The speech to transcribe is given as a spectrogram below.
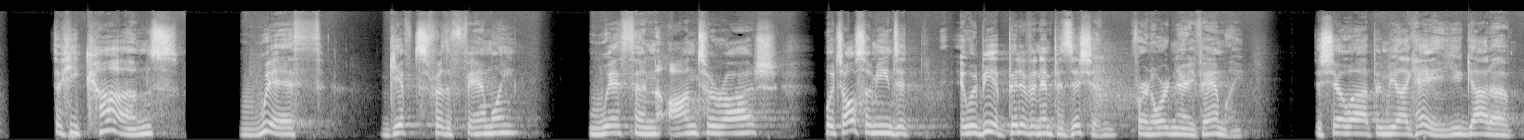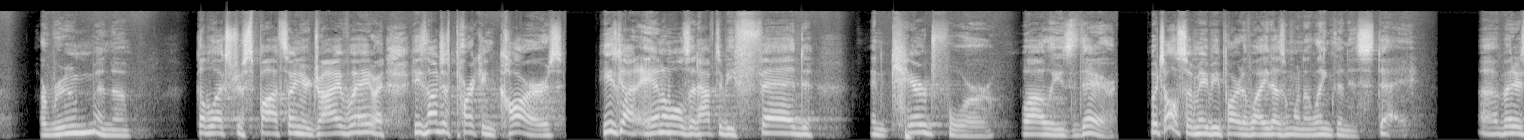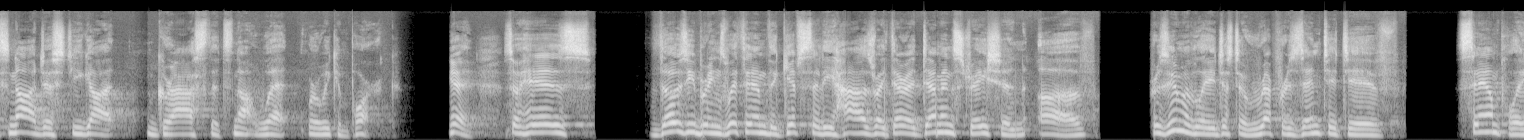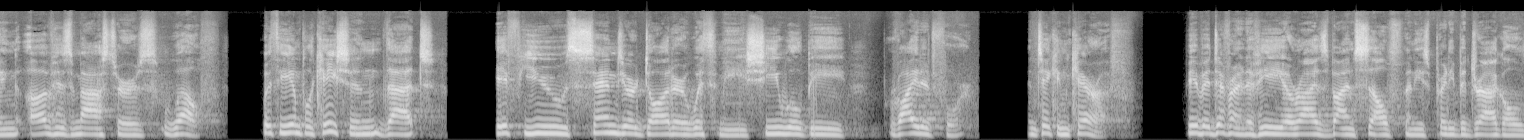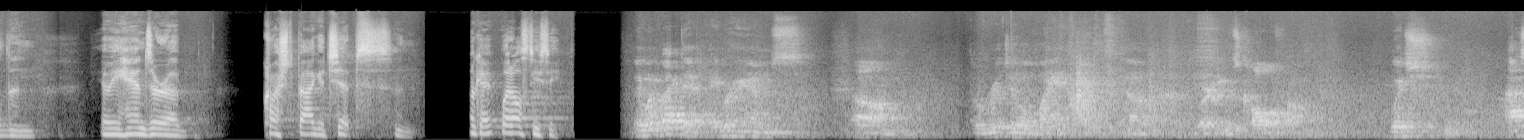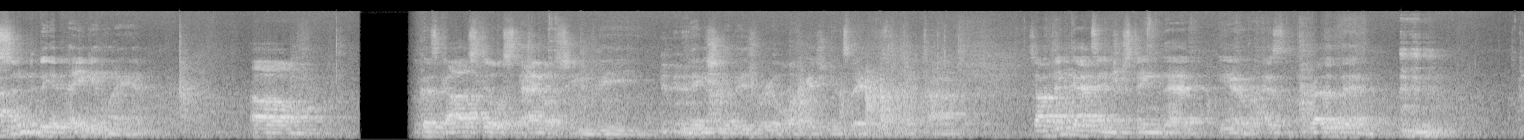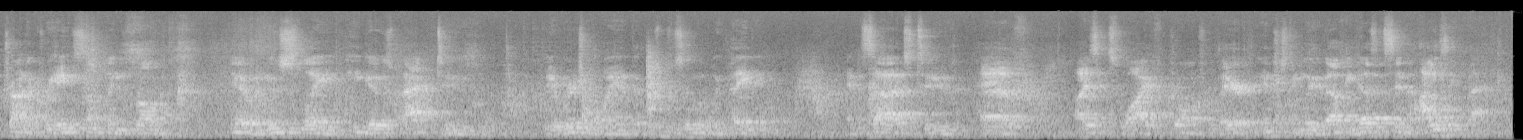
So he comes with gifts for the family, with an entourage, which also means it, it would be a bit of an imposition for an ordinary family to show up and be like, hey, you got a, a room and a couple extra spots on your driveway, right? He's not just parking cars, he's got animals that have to be fed and cared for while he's there, which also may be part of why he doesn't want to lengthen his stay. Uh, but it's not just you got grass that's not wet where we can park. Yeah. So his those he brings with him, the gifts that he has right there, a demonstration of presumably just a representative sampling of his master's wealth, with the implication that if you send your daughter with me, she will be provided for and taken care of. Be a bit different if he arrives by himself and he's pretty bedraggled and you know, he hands her a crushed bag of chips. And, okay, what else do you see? They went back to Abraham's um, original land, um, where he was called from, which I assume to be a pagan land, um, because God's still establishing the nation of Israel, I guess you would say at in time. So I think that's interesting that, you know, as rather than trying to create something from, you know, a new slate, he goes back to the original land that was presumably pagan and decides to have Isaac's wife drawn from there. Interestingly enough, he doesn't send Isaac back.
